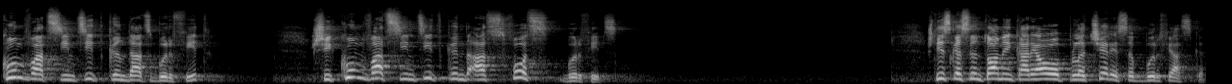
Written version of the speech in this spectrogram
Cum v-ați simțit când ați bârfit și cum v-ați simțit când ați fost bârfiți? Știți că sunt oameni care au o plăcere să bârfească.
